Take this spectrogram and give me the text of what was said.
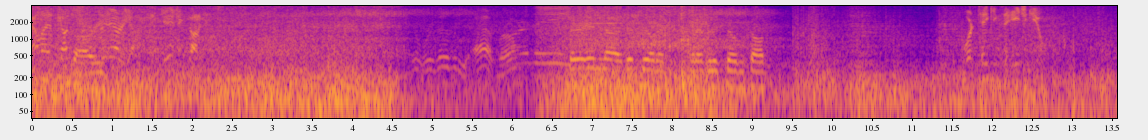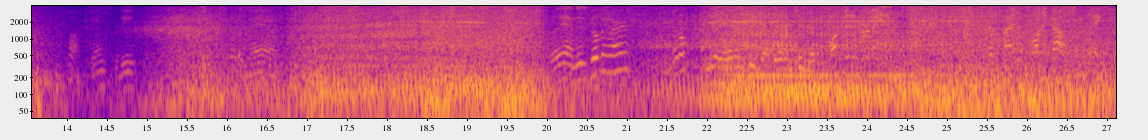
Allied gunships in the area. Engaging targets. Yo, where's everybody at, bro? Are they? They're in uh, this building, whatever this building's called. We're taking the HQ. Fuck, gangster, dude. What a man. Where they? In this building right here? In the middle? Yeah, the one I'm the one I'm. One minute remaining. The time is running out. Thank you.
